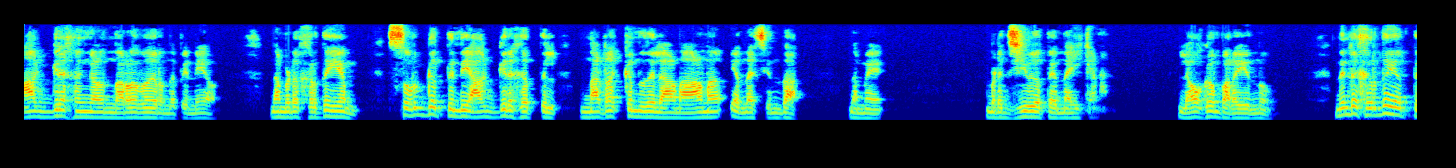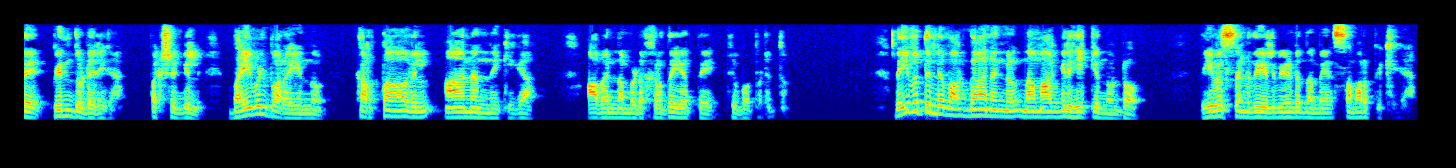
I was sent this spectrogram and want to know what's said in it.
ആഗ്രഹങ്ങൾ നിറവേറുന്നത്. പിന്നെയോ നമ്മുടെ ഹൃദയം സ്വർഗത്തിന്റെ ആഗ്രഹത്തിൽ നടക്കുന്നതിലാണ് എന്ന ചിന്ത നമ്മെ നമ്മുടെ ജീവിതത്തെ നയിക്കണം. ലോകം പറയുന്നു നിന്റെ ഹൃദയത്തെ പിന്തുടരുക. പക്ഷെങ്കിൽ ബൈബിൾ പറയുന്നു കർത്താവിൽ ആനന്ദിക്കുക. അവൻ നമ്മുടെ ഹൃദയത്തെ രൂപപ്പെടുത്തും. ദൈവത്തിന്റെ വാഗ്ദാനങ്ങൾ നാം ആഗ്രഹിക്കുന്നുണ്ടോ? ദൈവസന്നിധിയിൽ വീണ്ടും നമ്മെ സമർപ്പിക്കുക.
